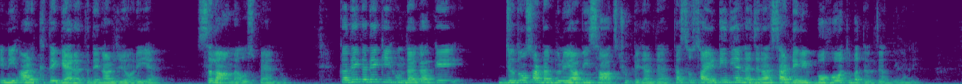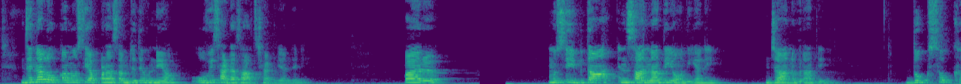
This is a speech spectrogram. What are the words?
ਇਨੀ ਅਣਖ ਤੇ ਗੈਰਤ ਦੇ ਨਾਲ ਜਿਉ ਰਹੀ ਹੈ, ਸਲਾਮ ਹੈ ਉਸ ਭੈਣ ਨੂੰ। ਕਦੇ-ਕਦੇ ਕੀ ਹੁੰਦਾਗਾ ਕਿ ਜਦੋਂ ਸਾਡਾ ਦੁਨਿਆਵੀ ਸਾਥ ਛੁੱਟ ਜਾਂਦਾ ਹੈ, ਤਾਂ ਸੁਸਾਇਟੀ ਦੀਆਂ ਨਜ਼ਰਾਂ ਸਾਡੇ ਲਈ ਬਹੁਤ ਬਦਲ ਜਾਂਦੀਆਂ। ਜਿਨ੍ਹਾਂ ਲੋਕਾਂ ਨੂੰ ਅਸੀਂ ਆਪਣਾ ਸਮਝਦੇ ਹੁੰਨੇ ਆ, ਉਹ ਵੀ ਸਾਡਾ ਸਾਥ ਛੱਡ ਜਾਂਦੇ ਨੇ। ਪਰ ਮੁਸੀਬਤਾਂ ਇਨਸਾਨਾਂ ਤੇ ਆਉਂਦੀਆਂ ਨੇ, ਜਾਨਵਰਾਂ ਤੇ ਨਹੀਂ। ਦੁੱਖ ਸੁੱਖ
